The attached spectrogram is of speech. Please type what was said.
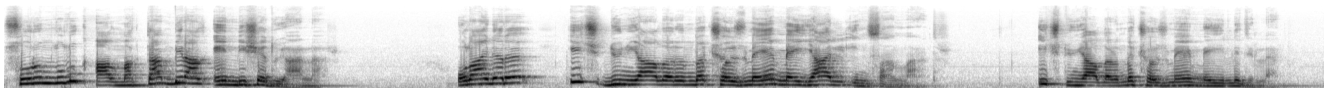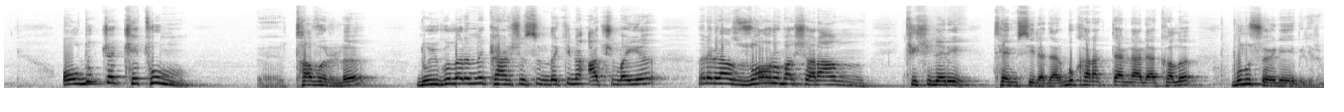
sorumluluk almaktan biraz endişe duyarlar. Olayları iç dünyalarında çözmeye meyyal insanlardır. İç dünyalarında çözmeye meyillidirler. Oldukça ketum e, tavırlı, duygularını karşısındakini açmayı böyle biraz zor başaran kişileri temsil eder. Bu karakterle alakalı bunu söyleyebilirim.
